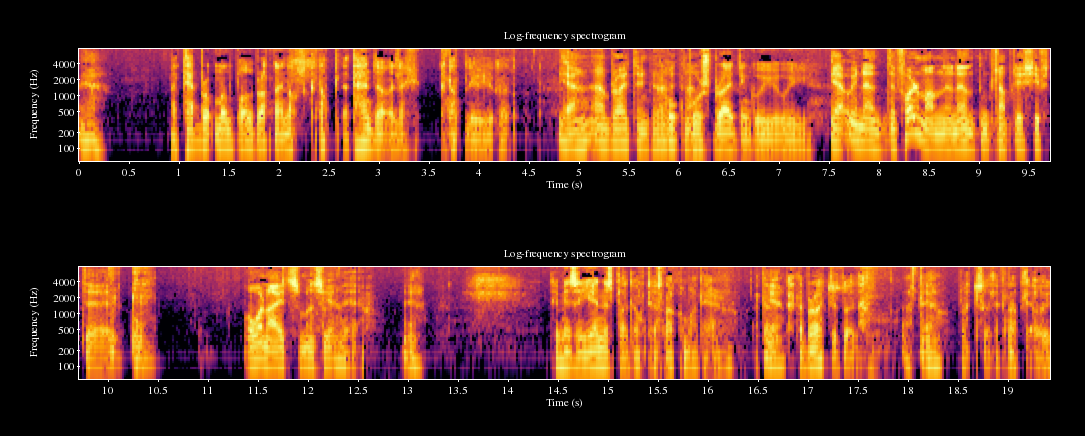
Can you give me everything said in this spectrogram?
Ja. Men det er man på det brattene er nok så knapplig, det hender eller knapplig. Ja, en brøyting. Hokkbordsbrøyting. Ja, og jeg nevnte formannen, nevnte en knapt knapplig skifte Overnight, som man sier. Ja. Ja. Det minns jeg Jens platt, jeg snakket om at det er. At det er brøtt ut, eller? At det er brøtt ut, eller knappt, og,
